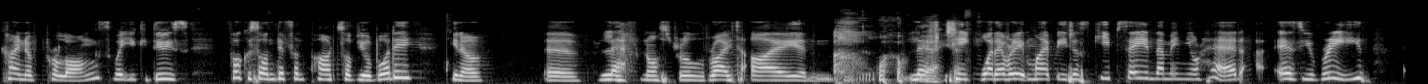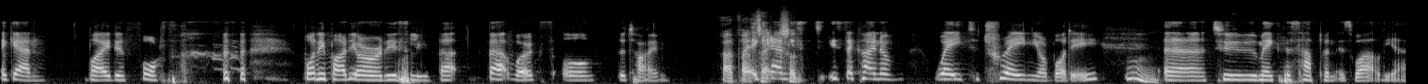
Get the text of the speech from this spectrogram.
kind of prolongs, what you could do is focus on different parts of your body, you know, uh, left nostril, right eye, and Wow, left yeah, yeah. cheek, whatever it might be. Just keep saying them in your head as you breathe. Again, by the fourth body part, you're already asleep. That that works all the time. Uh, But again, it's, it's the kind of way to train your body Hmm. uh, to make this happen as well. Yeah.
